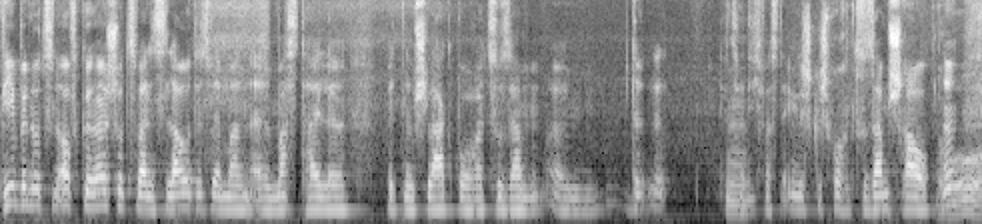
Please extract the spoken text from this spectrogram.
Wir benutzen oft Gehörschutz, weil es laut ist, wenn man äh, Mastteile mit einem Schlagbohrer zusammen, ähm, äh, jetzt hätte ich fast Englisch gesprochen, zusammenschraubt. Ne? Oh.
